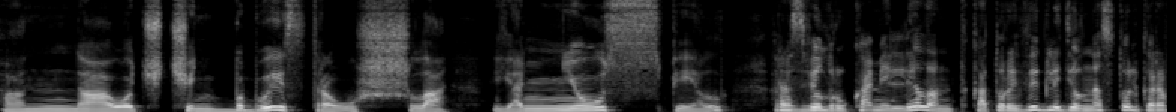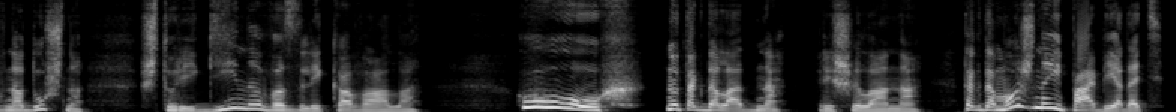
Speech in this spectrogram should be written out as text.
«Она очень быстро ушла. Я не успел», — развел руками Леланд, который выглядел настолько равнодушно, что Регина возликовала. «Ух, ну тогда ладно», — решила она. «Тогда можно и пообедать.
